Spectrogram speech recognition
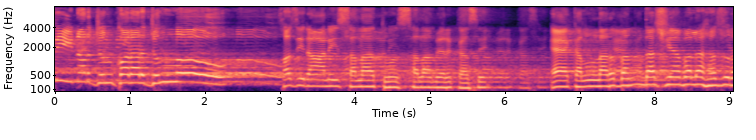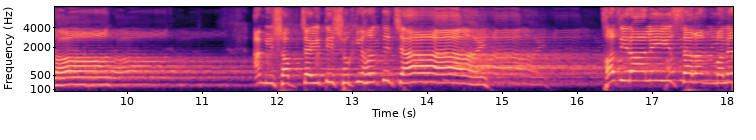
দিন অর্জন করার জন্য হাজিরা আলী সালাতু সালামের কাছে এক আল্লাহর বান্দা শিয়া বলে হজরত আমি সবচাইতে সুখী হতে চাই। হাজিরা আলী সালাম বলে,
